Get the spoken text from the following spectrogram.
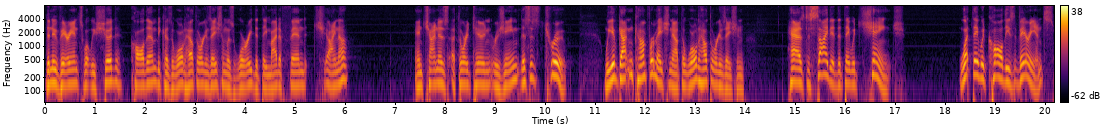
the new variants what we should call them because the World Health Organization was worried that they might offend China and China's authoritarian regime. This is true. We have gotten confirmation out the World Health Organization has decided that they would change what they would call these variants.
